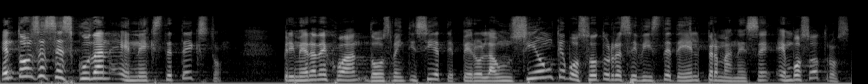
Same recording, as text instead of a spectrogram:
Entonces se escudan en este texto. Primera de Juan 2:27, pero la unción que vosotros recibiste de él permanece en vosotros.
